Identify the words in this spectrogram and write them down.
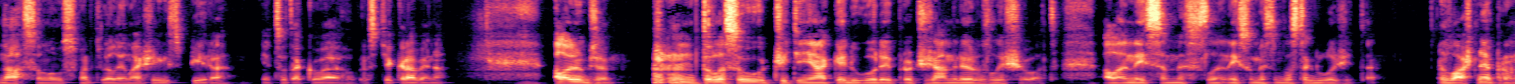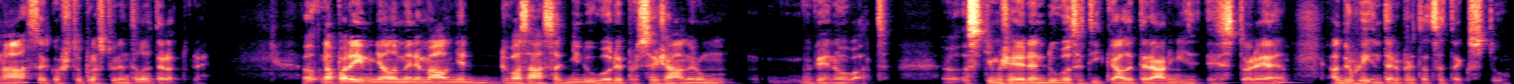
násilnou smrt Williama Shakespearea, něco takového, prostě kravina. Ale dobře, tohle jsou určitě nějaké důvody, proč žánry rozlišovat, ale nejsem mysl, nejsou myslím zase tak důležité. Zvlášť ne pro nás, jakožto pro studenty literatury. Napadají mě ale minimálně dva zásadní důvody, proč se žánrům věnovat. S tím, že jeden důvod se týká literární historie a druhý interpretace textu.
